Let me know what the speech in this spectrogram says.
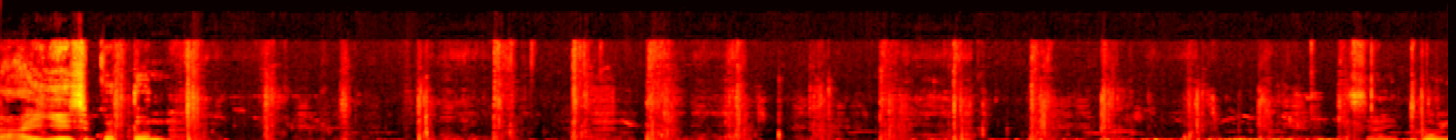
ตายยี่สิบกว่าต้นใส่ปุ๋ย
